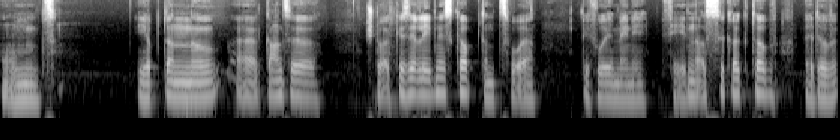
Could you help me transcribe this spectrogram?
Und ich habe dann noch ein ganz starkes Erlebnis gehabt, und zwar bevor ich meine Fäden rausgekriegt habe, weil da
